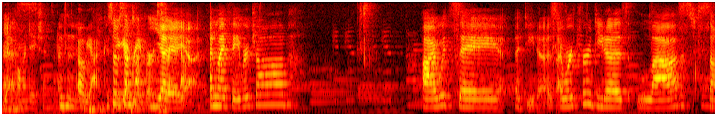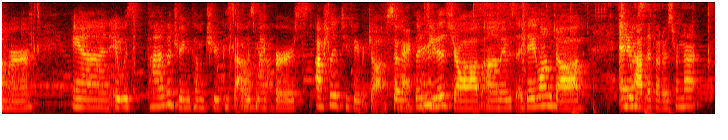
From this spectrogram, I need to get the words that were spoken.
Yes. Accommodations and everything. Mm-hmm. Oh yeah, because so you get reimbursed. Yeah, right? yeah, yeah. And my favorite job, I would say Adidas. I worked for Adidas last cool. summer and it was kind of a dream come true because that oh, was my first actually I have two favorite jobs so okay. the adidas job um, it was a day long job and you have the photos from that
